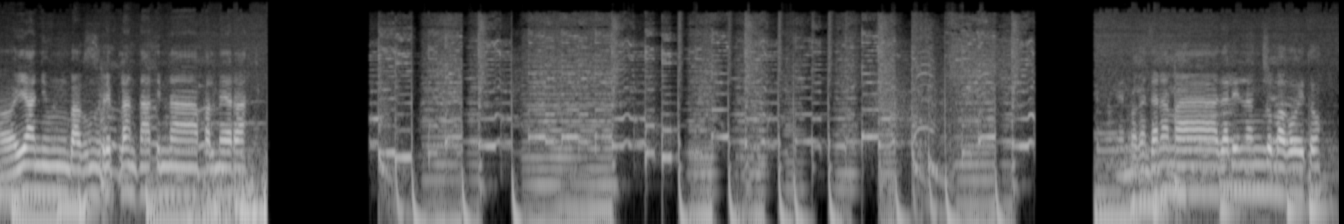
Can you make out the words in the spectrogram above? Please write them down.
Oh, yan yung bagong replant natin na palmera. Maganda na, madali lang lumago ito.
